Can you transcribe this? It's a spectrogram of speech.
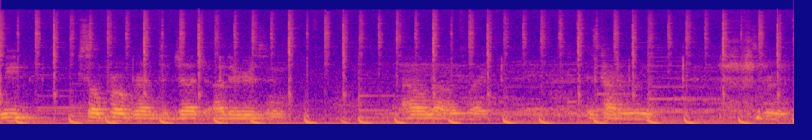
we so programmed to judge others and I don't know, it's like it's kinda rude. It's rude.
